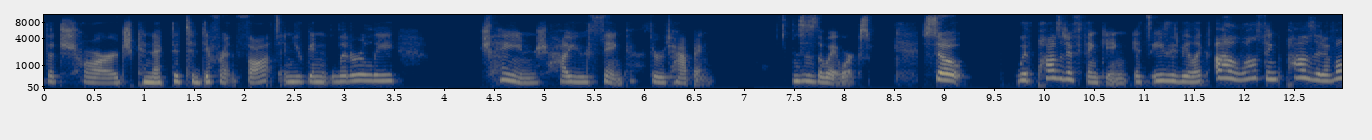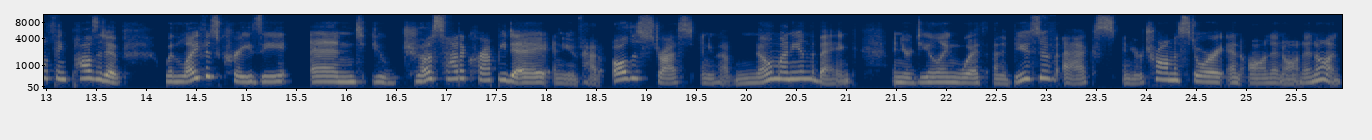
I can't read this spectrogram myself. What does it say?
the charge connected to different thoughts, and you can literally change how you think through tapping. This is the way it works. So, with positive thinking, it's easy to be like, oh, I'll think positive, I'll think positive. When life is crazy and you just had a crappy day and you've had all the stress and you have no money in the bank and you're dealing with an abusive ex and your trauma story and on and on and on.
